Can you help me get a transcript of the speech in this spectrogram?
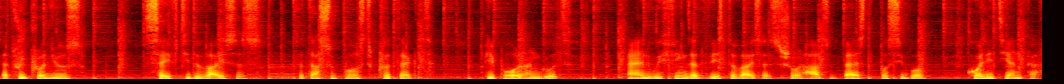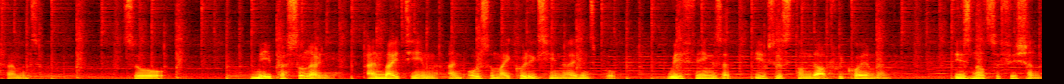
that we produce safety devices that are supposed to protect people and goods. And we think that these devices should have the best possible quality and performance. So me personally, and my team, and also my colleagues here in Regensburg, we think that if the standard requirement is not sufficient,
